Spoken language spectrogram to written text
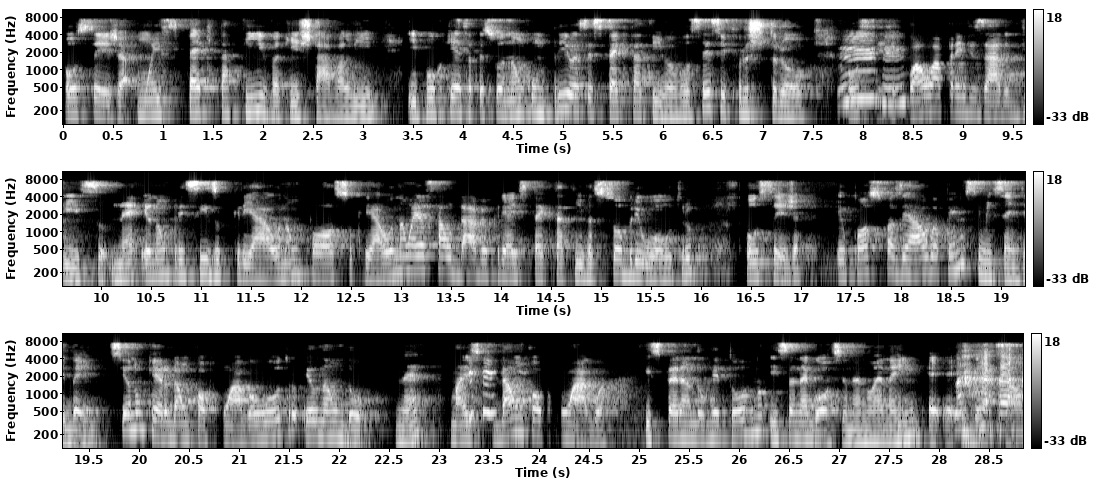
Ou seja, uma expectativa que estava ali e porque essa pessoa não cumpriu essa expectativa, você se frustrou. Uhum. Ou seja, qual o aprendizado disso, né? Eu não preciso criar, ou não posso criar, ou não é saudável criar expectativas sobre o outro. Ou seja, eu posso fazer algo apenas se me sente bem. Se eu não quero dar um copo com água ao outro, eu não dou, né? Mas uhum. dar um copo com água esperando um retorno, isso é negócio, né? Não é nem é, é doação.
